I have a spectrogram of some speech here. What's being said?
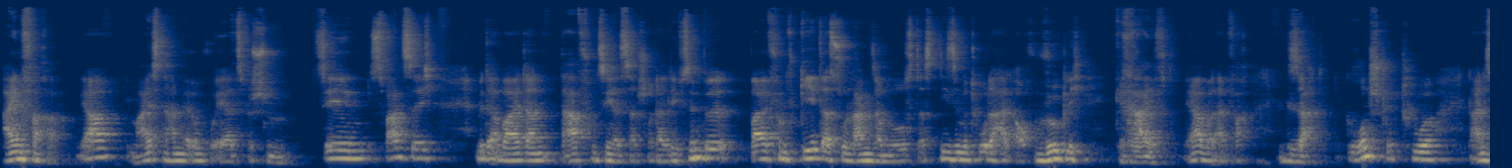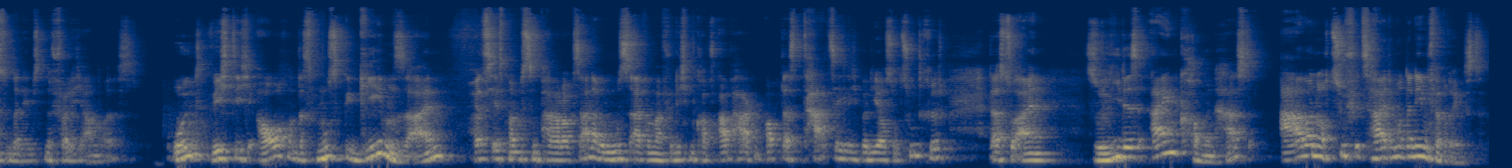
einfacher. Ja, die meisten haben ja irgendwo eher zwischen 10 bis 20 Mitarbeitern. Da funktioniert es dann schon relativ simpel. Bei 5 geht das so langsam los, dass diese Methode halt auch wirklich greift. Ja, weil einfach, wie gesagt, die Grundstruktur deines Unternehmens eine völlig andere ist. Und wichtig auch, und das muss gegeben sein, hört sich erstmal ein bisschen paradox an, aber du musst einfach mal für dich im Kopf abhaken, ob das tatsächlich bei dir auch so zutrifft, dass du ein solides Einkommen hast, aber noch zu viel Zeit im Unternehmen verbringst.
